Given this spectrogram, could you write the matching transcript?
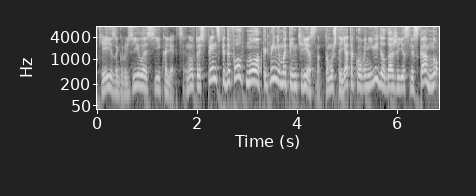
окей, загрузилась и коллекция. Ну, то есть, в принципе, дефолт, но как минимум это интересно, потому что я такого не видел, даже если скам, но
